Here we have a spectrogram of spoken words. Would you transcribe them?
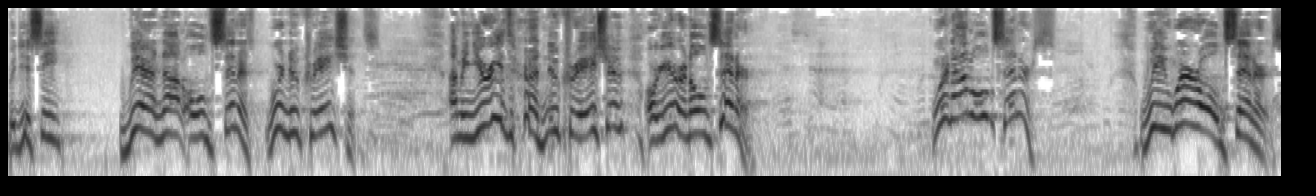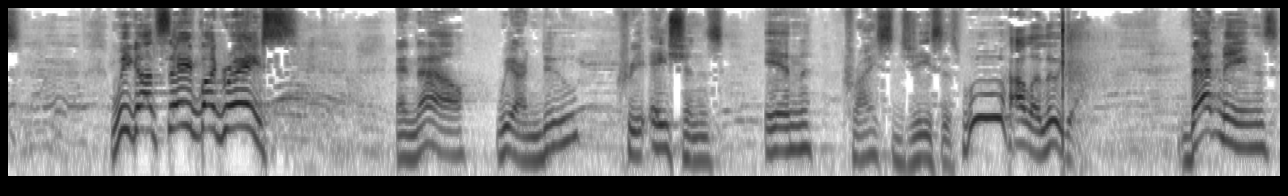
But you see, we are not old sinners. We're new creations. I mean, you're either a new creation or you're an old sinner. We're not old sinners. We were old sinners. We got saved by grace. And now we are new creations in Christ Jesus. Woo, hallelujah. That means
